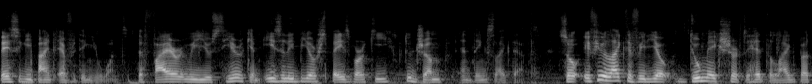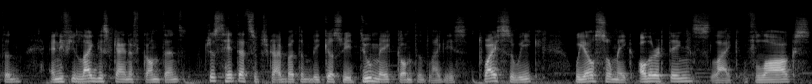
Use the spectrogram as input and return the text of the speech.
basically bind everything you want. The fire we used here can easily be your spacebar key to jump and things like that. So if you like the video, do make sure to hit the like button. And if you like this kind of content, just hit that subscribe button because we do make content like this twice a week. We also make other things like vlogs,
